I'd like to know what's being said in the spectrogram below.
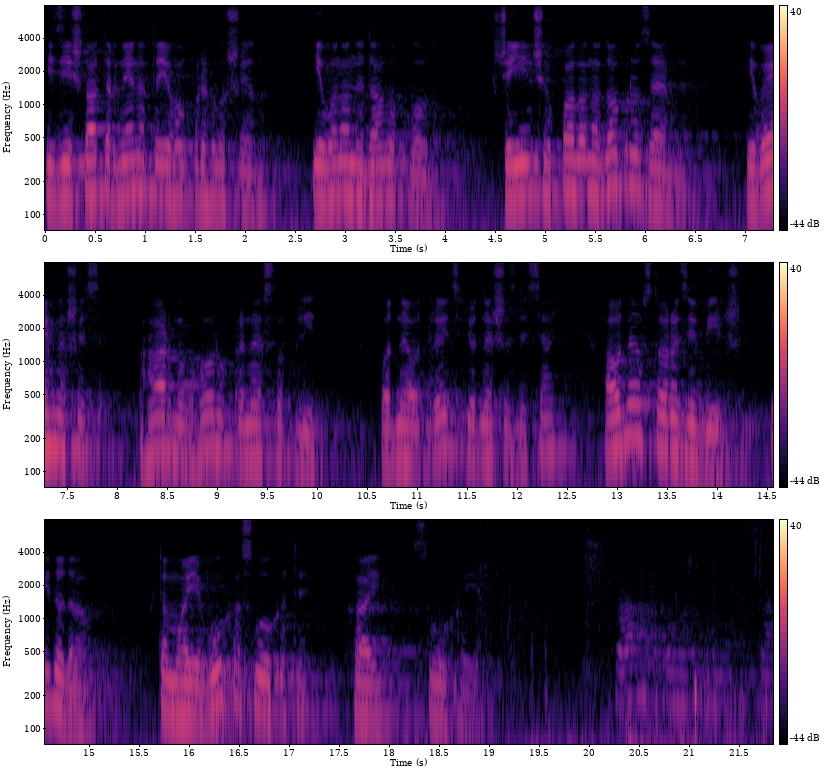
і зійшла тернина та його приглушила, і воно не дало плоду. Ще інше впало на добру землю, і, вигнавшись гарно вгору, принесло плід. Одне о тридцять, одне шістдесят, а одне о сто разів більше, і додав хто має вуха слухати, хай слухає. Слава тобі, Господи, слава.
